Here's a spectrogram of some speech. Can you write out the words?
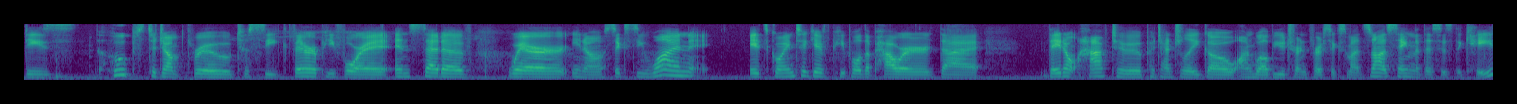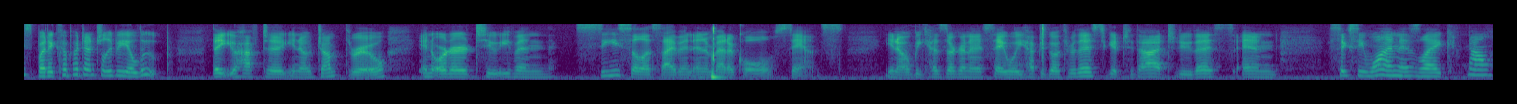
these hoops to jump through to seek therapy for it instead of where you know 61 it's going to give people the power that they don't have to potentially go on Wellbutrin for six months. Not saying that this is the case, but it could potentially be a loop that you have to, you know, jump through in order to even see psilocybin in a medical stance. You know, because they're gonna say, well, you have to go through this to get to that to do this, and 61 is like, no,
